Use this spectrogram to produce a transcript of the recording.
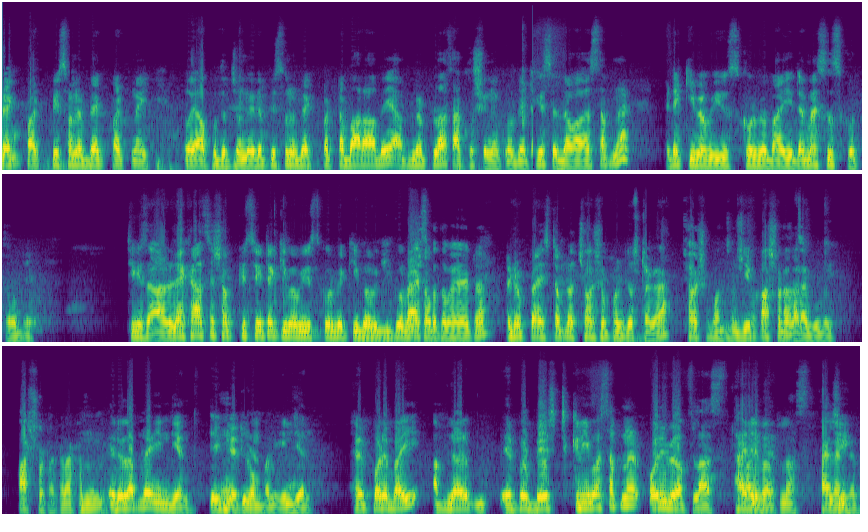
ব্যাক পার্ট পিছনের ব্যাক পার্ট নাই। ওই আপুদের জন্য। এটা পিছনের ব্যাক পার্টটা বাড়াবে আপনার প্লাস আকর্ষণীয় করবে। ঠিক আছে? দেওয়া আছে আপনার। এটা কীভাবে ইউজ করবে বা এটা মেসেজ করতে হবে। ঠিক আছে? আর লেখা আছে সবকিছু এটা কীভাবে ইউজ করবে কীভাবে কি করবে কত ভাই এটা? এটার প্রাইসটা আপনার ছশো পঞ্চাশ টাকা। ছয়শো পঞ্চাশ জি পাঁচশো টাকা রাখব ভাই। পাঁচশো টাকা রাখেন এটা হলো আপনার ইন্ডিয়ান ইগনেট কোম্পানি ইন্ডিয়ান এরপরে ভাই আপনার এরপর বেস্ট ক্রিম আছে আপনার অলিভা প্লাস অলিভা প্লাস থাইল্যান্ডের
